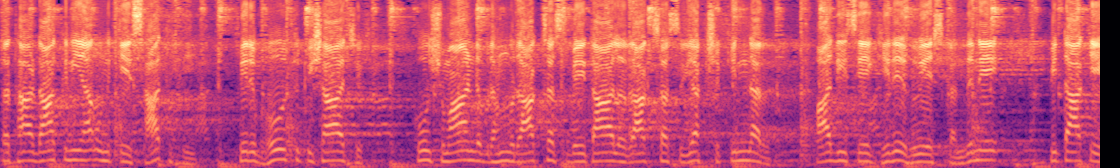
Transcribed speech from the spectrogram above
तथा डाकनियाँ उनके साथ थी। फिर भूत पिशाच, कुष्मांड, ब्रह्म राक्षस, बेताल राक्षस, यक्ष, किन्नर आदि से घिरे हुए स्कंद ने पिता के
